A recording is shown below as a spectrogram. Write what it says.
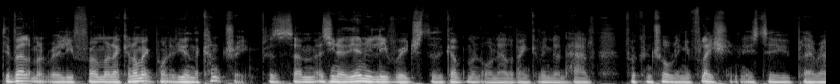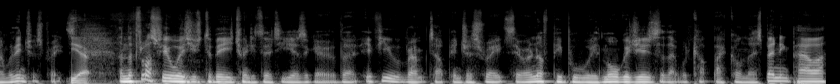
development, really, from an economic point of view in the country. Because, um, as you know, the only leverage that the government or now the Bank of England have for controlling inflation is to play around with interest rates. Yeah. And the philosophy always used to be 20, 30 years ago that if you ramped up interest rates, there were enough people with mortgages that that would cut back on their spending power,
